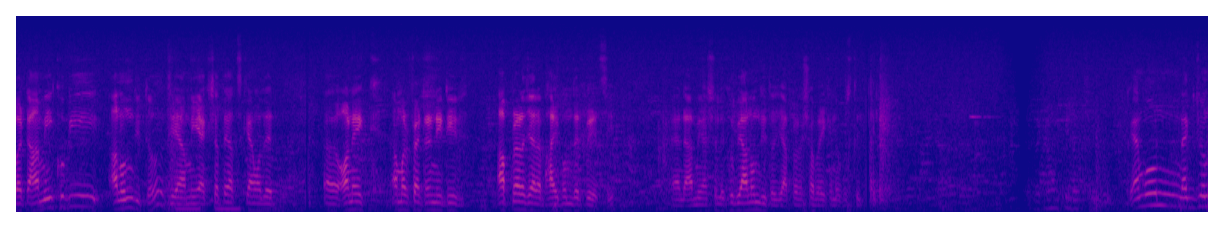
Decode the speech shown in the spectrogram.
বাট আমি খুবই আনন্দিত যে আমি একসাথে আজকে আমাদের অনেক আমার ফ্র্যাটার্নিটির আপনারা যারা ভাই বোনদের পেয়েছি। অ্যান্ড আমি আসলে খুবই আনন্দিত যে আপনারা সবাই এখানে উপস্থিত ছিলেন। এমন একজন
